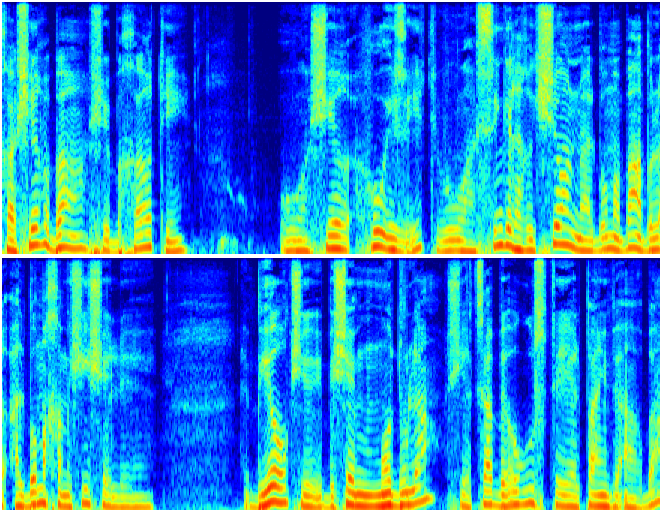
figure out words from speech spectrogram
ככה, השיר הבא שבחרתי הוא השיר Who is it, והוא הסינגל הראשון מהאלבום הבא, האלבום החמישי של אה, ביורק, בשם מודולה, שיצא באוגוסט אה, 2004.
